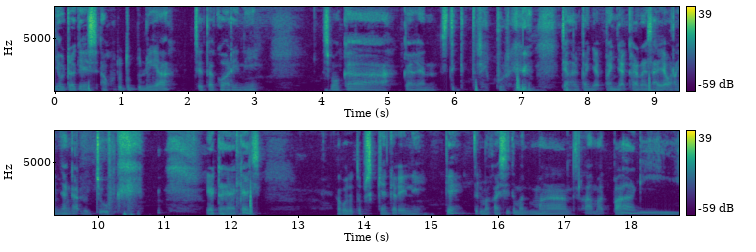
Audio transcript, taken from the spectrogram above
Ya udah guys aku tutup dulu ya ceritaku hari ini. Semoga kalian sedikit terhibur. Jangan banyak-banyak karena saya orangnya nggak lucu. Ya udah ya guys. Aku tutup sekian kali ini. Oke terima kasih teman-teman. Selamat pagi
